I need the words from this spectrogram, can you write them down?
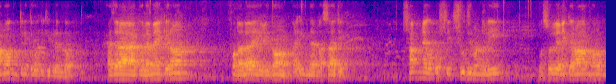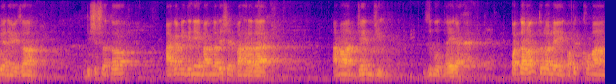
আমন্ত্রিত অতিথিবৃন্দ। সামনে উপস্থিত সুধী মণ্ডলী মুসল্লিয়ানে কেরাম, মুরব্বিয়ানে বিশেষত আগামী দিনে বাংলাদেশের পাহারাদার আমার জেনজি যুবক ভাইরা, পদ্মার অন্তরালে অপেক্ষমান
